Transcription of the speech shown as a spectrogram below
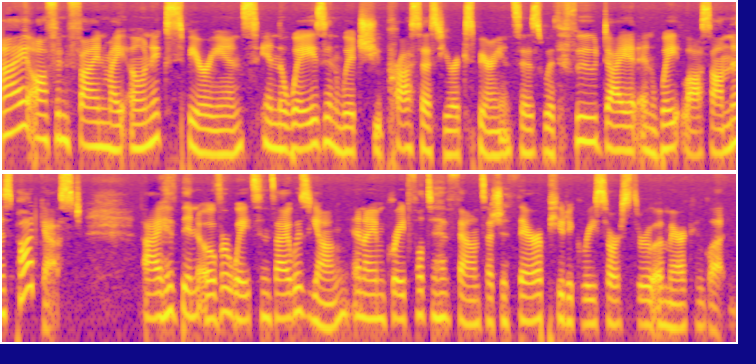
I often find my own experience in the ways in which you process your experiences with food, diet, and weight loss on this podcast. I have been overweight since I was young, and I am grateful to have found such a therapeutic resource through American Glutton.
